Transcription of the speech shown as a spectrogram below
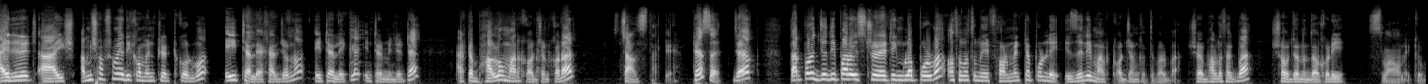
আই রিলেট আমি সবসময় রিকমেন্ড করব এইটা লেখার জন্য, এইটা লিখলে ইন্টারমিডিয়েটে একটা ভালো মার্ক অর্জন করার চান্স থাকে, ঠিক আছে? যাই হোক, তারপরে যদি পারো স্টোরি রাইটিংগুলো পড়বা, অথবা তুমি এই ফর্মেটটা পড়লে ইজিলি মার্ক অর্জন করতে পারবা। সবাই ভালো থাকবা, সবার জন্য দোয়া করি, আসসালামু আলাইকুম।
